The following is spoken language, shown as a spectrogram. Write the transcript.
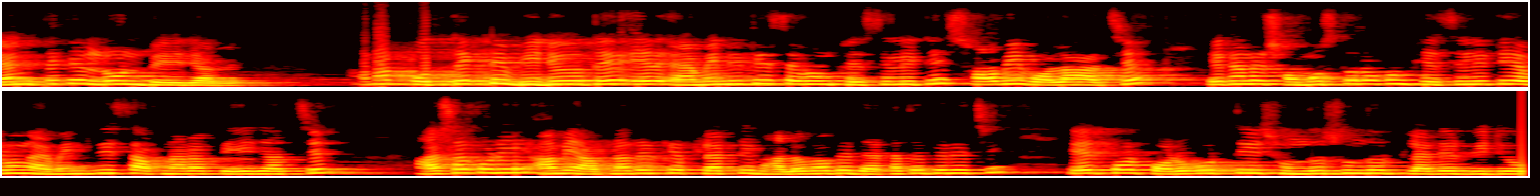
ব্যাংক থেকে লোন পেয়ে যাবেন। আমার প্রত্যেকটি ভিডিওতে এর অ্যামিনিটিস এবং ফেসিলিটি সবই বলা আছে। এখানে সমস্ত রকম ফেসিলিটি এবং অ্যামিনিটিস আপনারা পেয়ে যাচ্ছেন। আশা করি আমি আপনাদেরকে ফ্ল্যাটটি ভালোভাবে দেখাতে পেরেছি। এরপর পরবর্তী সুন্দর সুন্দর ফ্ল্যাটের ভিডিও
